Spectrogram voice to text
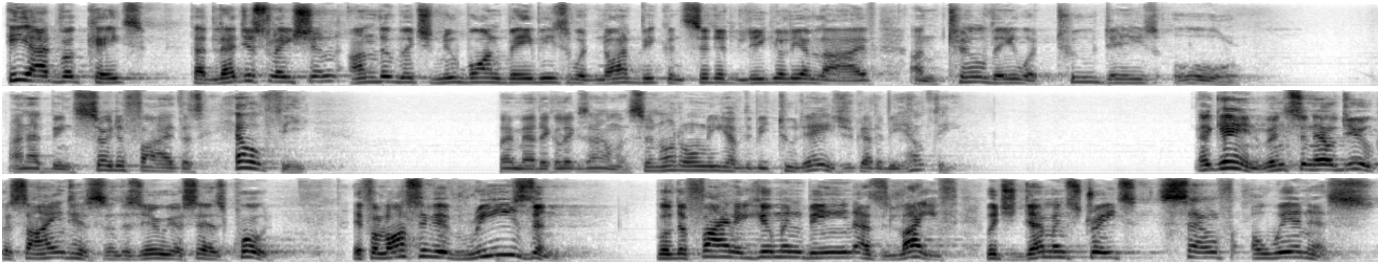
he advocates that legislation under which newborn babies would not be considered legally alive until they were two days old and had been certified as healthy by medical examiners. So not only you have to be two days, you've got to be healthy. Again, Winston L. Duke, a scientist in this area, says, quote, a philosophy of reason will define a human being as life which demonstrates self awareness,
